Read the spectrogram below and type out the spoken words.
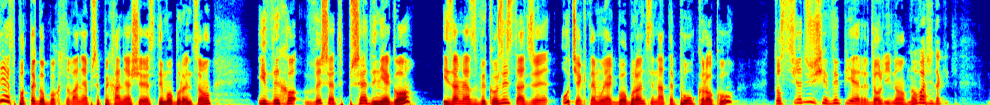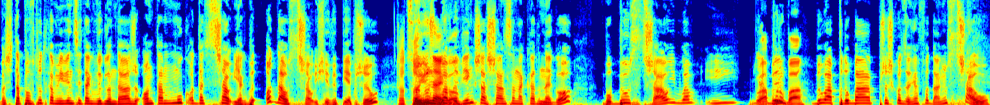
Nie, spod tego boksowania, przepychania się z tym obrońcą i wyszedł przed niego i zamiast wykorzystać, że uciekł temu jakby obrońcy na te pół kroku, to stwierdził, że się wypierdoli, no. No właśnie, tak, właśnie ta powtórka mniej więcej tak wyglądała, że on tam mógł oddać strzał i jakby oddał strzał i się wypieprzył, To co to już innego. byłaby większa szansa na karnego, bo był strzał i była, i Była próba. była próba przeszkodzenia w oddaniu strzału.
